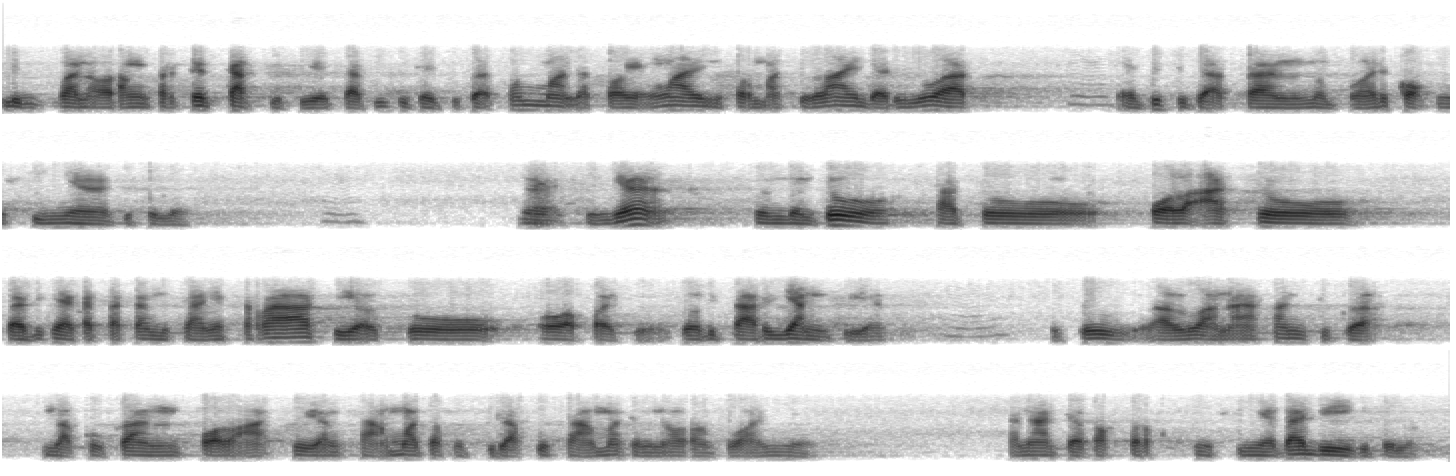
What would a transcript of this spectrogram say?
lingkungan orang terdekat gitu ya, tapi juga juga teman atau yang lain, informasi lain dari luar, hmm. itu juga akan mempengaruhi kognisinya gitu loh. Hmm. Nah, sehingga belum tentu satu pola asuh tadi saya katakan misalnya keras ya atau oh apa itu otoritarian gitu ya. Hmm. Itu lalu anak akan juga melakukan pola asuh yang sama atau perilaku sama dengan orang tuanya. Karena ada faktor kognisinya tadi gitu loh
